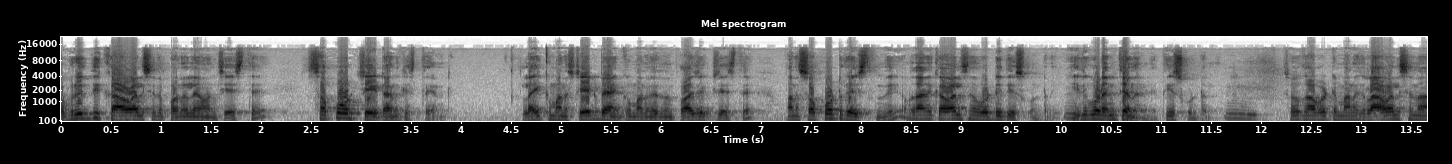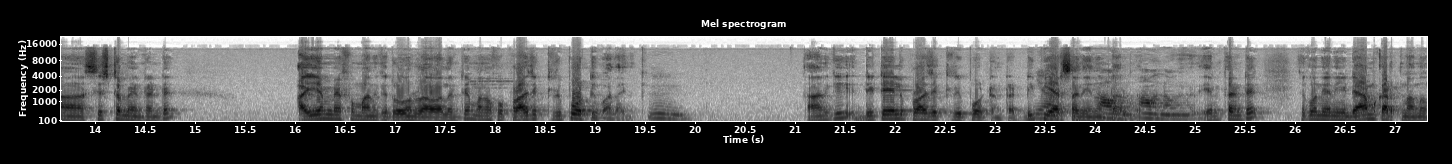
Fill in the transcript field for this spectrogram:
అభివృద్ధి కావాల్సిన పనులు ఏమైనా చేస్తే సపోర్ట్ చేయడానికి ఇస్తాయండి. లైక్ మన స్టేట్ బ్యాంకు మనం ఏదైనా ప్రాజెక్ట్ చేస్తే మన సపోర్ట్గా ఇస్తుంది. దానికి కావాల్సిన వడ్డీ తీసుకుంటుంది. ఇది కూడా అంతేనండి తీసుకుంటుంది. సో కాబట్టి మనకి రావాల్సిన సిస్టమ్ ఏంటంటే ఐఎంఎఫ్ మనకి లోన్ రావాలంటే మనం ఒక ప్రాజెక్ట్ రిపోర్ట్ ఇవ్వాలి ఆయనకి. దానికి డీటెయిల్ ప్రాజెక్ట్ రిపోర్ట్ అంటారు. డిపిఆర్స్ అని ఉంటారు ఎంత అంటే ఇదిగో నేను ఈ డ్యామ్ కడుతున్నాను.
